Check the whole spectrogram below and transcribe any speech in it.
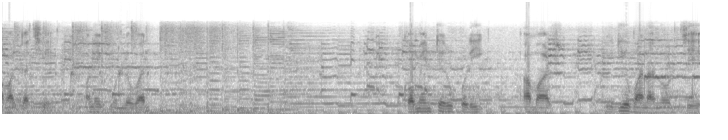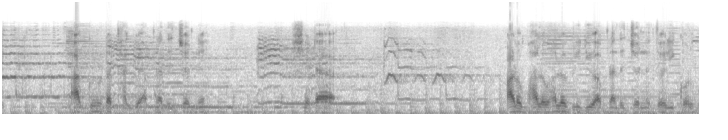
আমার কাছে অনেক মূল্যবান। কমেন্টের উপরেই আমার ভিডিও বানানোর যে আগ্রহটা থাকবে আপনাদের জন্য, সেটা আরও ভালো ভালো ভিডিও আপনাদের জন্য তৈরি করব।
